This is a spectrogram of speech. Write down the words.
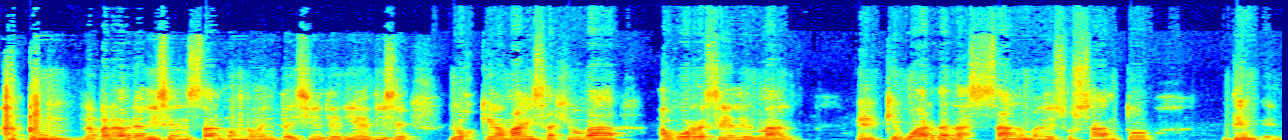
La palabra dice en Salmos 97, 10, dice, los que amáis a Jehová, aborreced el mal el que guarda las almas de sus santos, de,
